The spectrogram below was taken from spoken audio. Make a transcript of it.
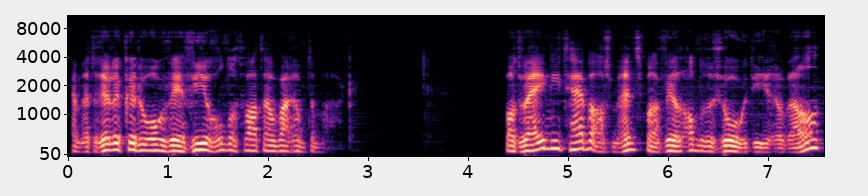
En met rillen kunnen we ongeveer 400 watt aan warmte maken. Wat wij niet hebben als mens, maar veel andere zoogdieren wel,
